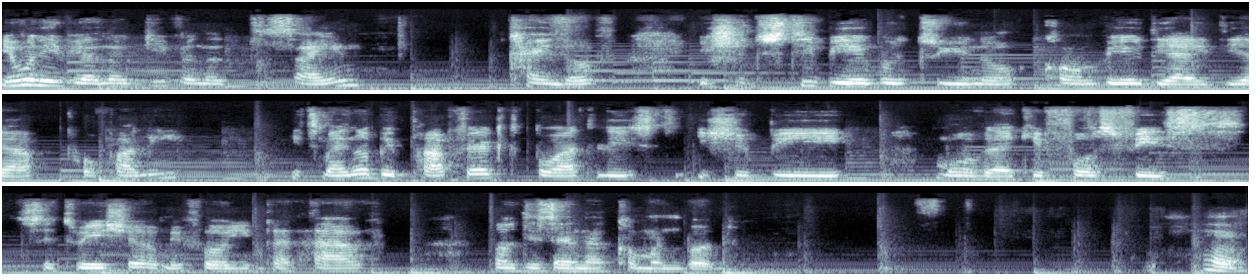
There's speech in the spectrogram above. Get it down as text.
even if you're not given a design kind of you should still be able to you know convey the idea properly it might not be perfect but at least it should be more of like a first phase situation before you can have a designer come on board. Okay. Hmm.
